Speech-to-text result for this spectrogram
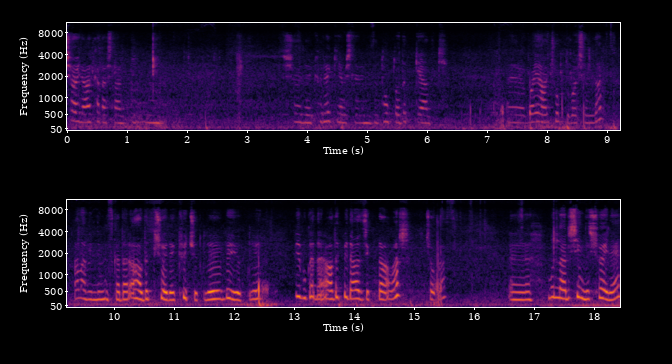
Şöyle arkadaşlar şöyle kürek yemişlerimizi topladık geldik. Ee, bayağı çoktu başında. Alabildiğimiz kadar aldık. Şöyle küçüklü, büyüklü. Bir bu kadar aldık. Bir de azıcık daha var. Çok az. Ee, bunları şimdi şöyle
